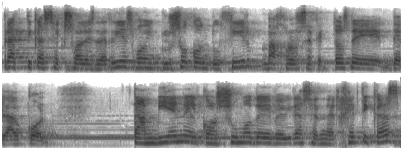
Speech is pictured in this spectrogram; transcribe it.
prácticas sexuales de riesgo, incluso conducir bajo los efectos del alcohol. También el consumo de bebidas energéticas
